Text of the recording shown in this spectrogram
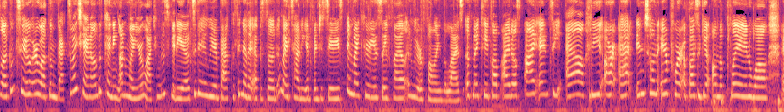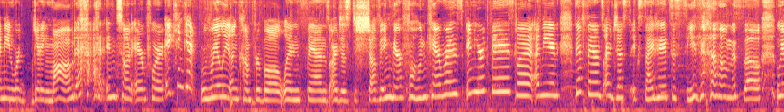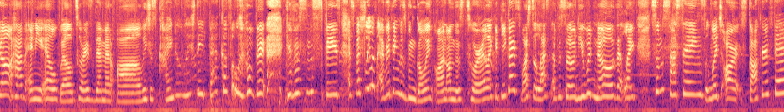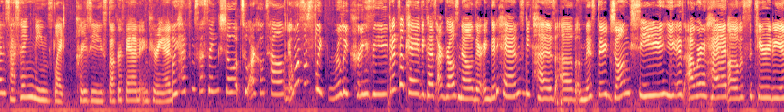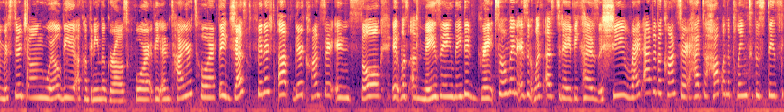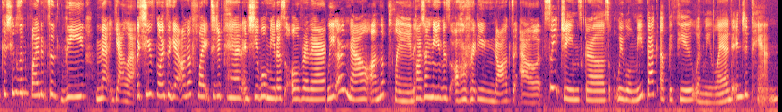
welcome to or welcome back to my channel depending on when you're watching this video. Today we are back with another episode of my Tiny Adventure series in my Korea save file and we are following the lives of my K-pop idols INTL. We are at Incheon Airport about to get on the plane. Well, I mean we're getting mobbed at Incheon Airport. It can get really uncomfortable when fans are just shoving their phone cameras in your face but I mean their fans are just excited to see them them. So we don't have any ill will towards them at all. We just kind of wish they'd back up a little bit give us some space especially with everything that's been going on on this tour. Like if you guys watched the last episode you would know that like some sasaengs, which are stalker fans sasaeng means like crazy stalker fan in Korean. We had some sasaeng show up to our hotel and it was just like really crazy. But it's okay because our girls know they're in good hands because of Mr. Jung Si. He is our head of security. Mr. Jung will be accompanying the girls for the entire tour. They just finished up their concert in Seoul. It was amazing. They did great. Somin isn't with us today because she, right after the concert, had to hop on a plane to the States because she was invited to the Met Gala. But she's going to get on a flight to Japan and she will meet us over there. We are now on the plane. Kwajangnim is already knocked out. Sweet dreams, girls. We will meet back up with you when we land in Japan.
